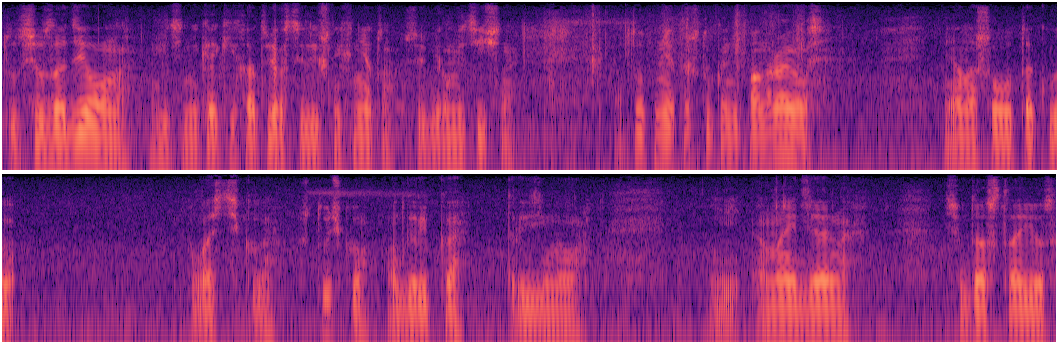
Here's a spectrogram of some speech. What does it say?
Тут все заделано. Видите, никаких отверстий лишних нету. Все герметично. А тут мне эта штука не понравилась. Я нашел вот такую пластиковую штучку от грибка резинового. И она идеально сюда встает.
